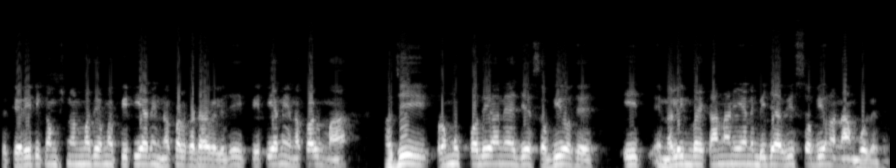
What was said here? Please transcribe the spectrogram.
તો ચેરિટી કમિશનરમાંથી અમે પીટીઆરની નકલ કઢાવેલી છે. એ પીટીઆરની નકલમાં હજી પ્રમુખ પદે અને જે સભ્યો છે, એ નલિનભાઈ કાનાણી અને બીજા વીસ સભ્યોના નામ બોલે છે.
